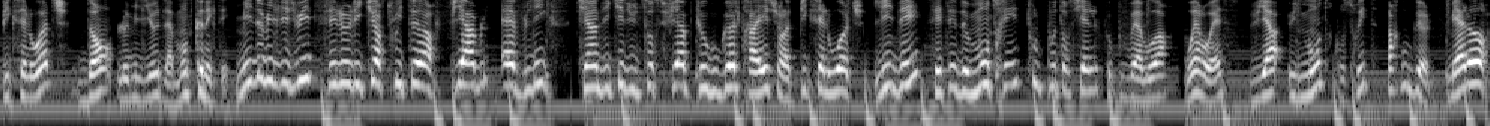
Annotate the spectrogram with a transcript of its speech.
Pixel Watch dans le milieu de la montre connectée. Mi-2018, c'est le leaker Twitter fiable EvLeaks qui a indiqué d'une source fiable que Google travaillait sur la Pixel Watch. L'idée, c'était de montrer tout le potentiel que pouvait avoir Wear OS via une montre construite par Google. Mais alors,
